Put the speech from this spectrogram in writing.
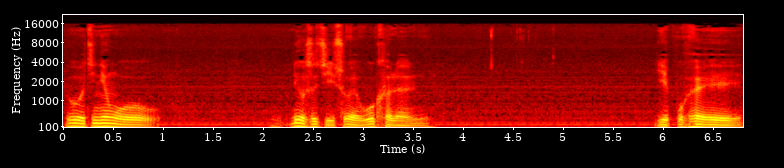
如果今天我六十几岁，我可能也不会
